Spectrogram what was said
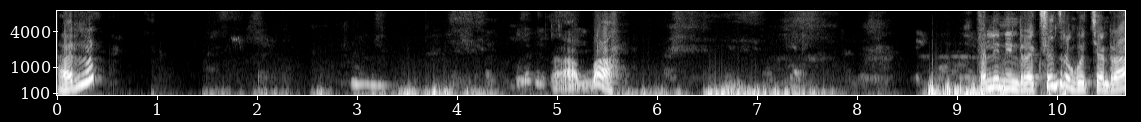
అర్రే అబ్బా తల్లి నేను రక్షించడానికి వచ్చాను రా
